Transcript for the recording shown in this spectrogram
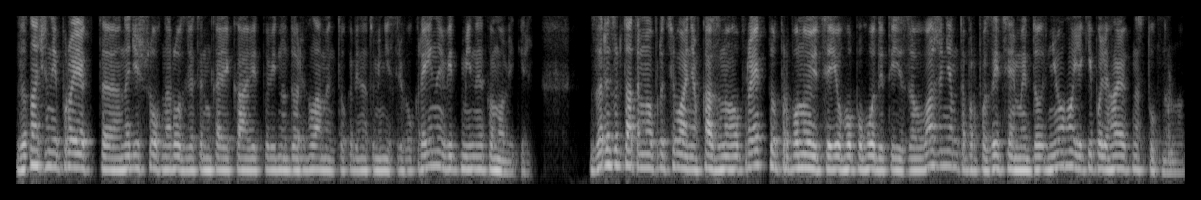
Зазначений проект е, надійшов на розгляд НКЯК відповідно до регламенту Кабінету міністрів України від Мінекономіки. За результатами опрацювання вказаного проекту пропонується його погодити із зауваженням та пропозиціями до нього, які полягають в наступному.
